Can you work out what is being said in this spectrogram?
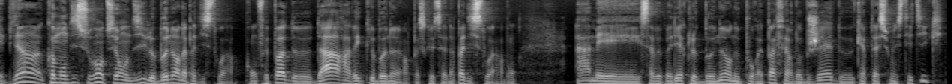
Eh bien, comme on dit souvent, tu sais, on dit le bonheur n'a pas d'histoire. Qu'on ne fait pas d'art avec le bonheur, parce que ça n'a pas d'histoire. Bon. Ah, mais ça ne veut pas dire que le bonheur ne pourrait pas faire l'objet de captation esthétique.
